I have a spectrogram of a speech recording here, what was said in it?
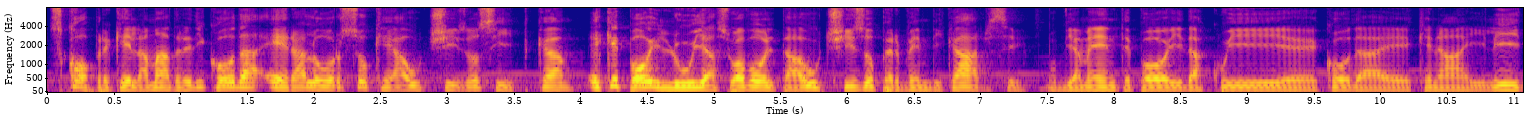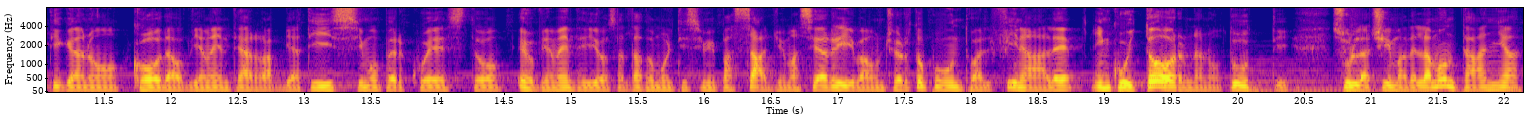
scopre scopre che la madre di Koda era l'orso che ha ucciso Sitka e che poi lui a sua volta ha ucciso per vendicarsi. Ovviamente poi da qui eh, Koda e Kenai litigano, Koda ovviamente è arrabbiatissimo per questo. E ovviamente io ho saltato moltissimi passaggi, ma si arriva a un certo punto al finale in cui tornano tutti sulla cima della montagna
